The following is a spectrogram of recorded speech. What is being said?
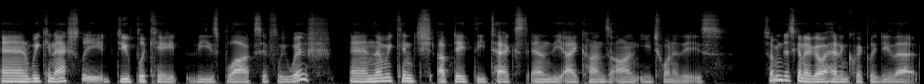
And we can actually duplicate these blocks if we wish. And then we can update the text and the icons on each one of these. So I'm just going to go ahead and quickly do that.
